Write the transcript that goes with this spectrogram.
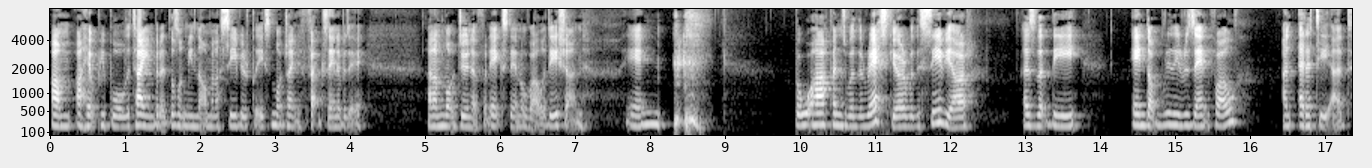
um, I help people all the time, but it doesn't mean that I'm in a saviour place. I'm not trying to fix anybody, and I'm not doing it for external validation. Um, but what happens with the rescuer, with the saviour, is that they end up really resentful and irritated.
